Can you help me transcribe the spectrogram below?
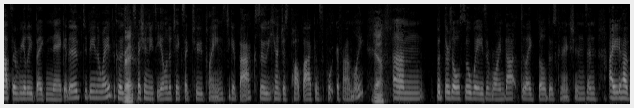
that's a really big negative to being away because Mm-hmm. Right. especially in New Zealand, it takes like two planes to get back, so you can't just pop back and support your family Yeah. um but there's also ways around that to like build those connections and i have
